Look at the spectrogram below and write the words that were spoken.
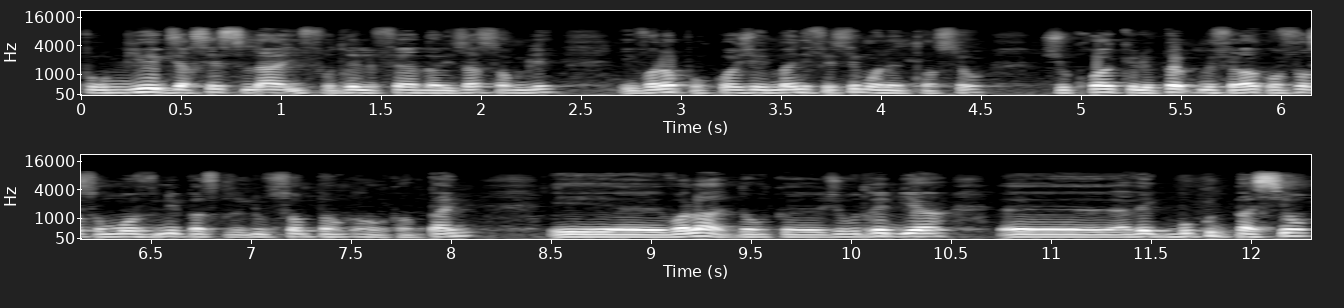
pour mieux exercer cela, il faudrait le faire dans les assemblées. Et voilà pourquoi j'ai manifesté mon intention. Je crois que le peuple me fera confiance au moment venu parce que nous ne sommes pas encore en campagne. Et euh, voilà, donc euh, je voudrais bien, avec beaucoup de passion,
